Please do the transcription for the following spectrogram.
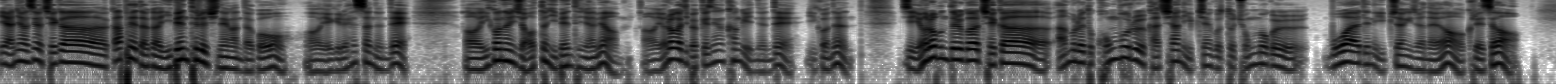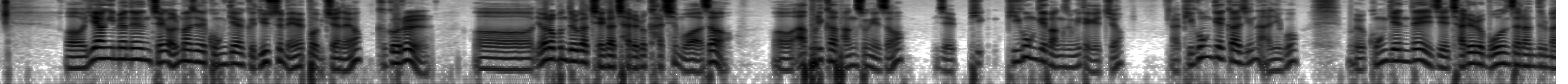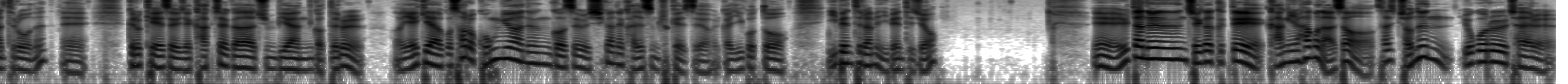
예, 안녕하세요. 제가 카페에다가 이벤트를 진행한다고 어, 얘기를 했었는데, 어, 이거는 이제 어떤 이벤트냐면, 어, 여러 가지 몇 개 생각한 게 있는데, 이거는 이제 여러분들과 제가 아무래도 공부를 같이 하는 입장이고 또 종목을 모아야 되는 입장이잖아요. 그래서, 어, 이왕이면은 제가 얼마 전에 공개한 그 뉴스 매매법 있잖아요. 그거를, 어, 여러분들과 제가 자료를 같이 모아서, 어, 아프리카 방송에서 이제 비, 비공개 방송이 되겠죠. 아, 비공개까지는 아니고 뭐 공개인데 이제 자료를 모은 사람들만 들어오는 예. 그렇게 해서 이제 각자가 준비한 것들을 어, 얘기하고 서로 공유하는 것을 시간을 가졌으면 좋겠어요. 그러니까 이것도 이벤트라면 이벤트죠. 예, 일단은 제가 그때 강의를 하고 나서 사실 저는 요거를 잘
